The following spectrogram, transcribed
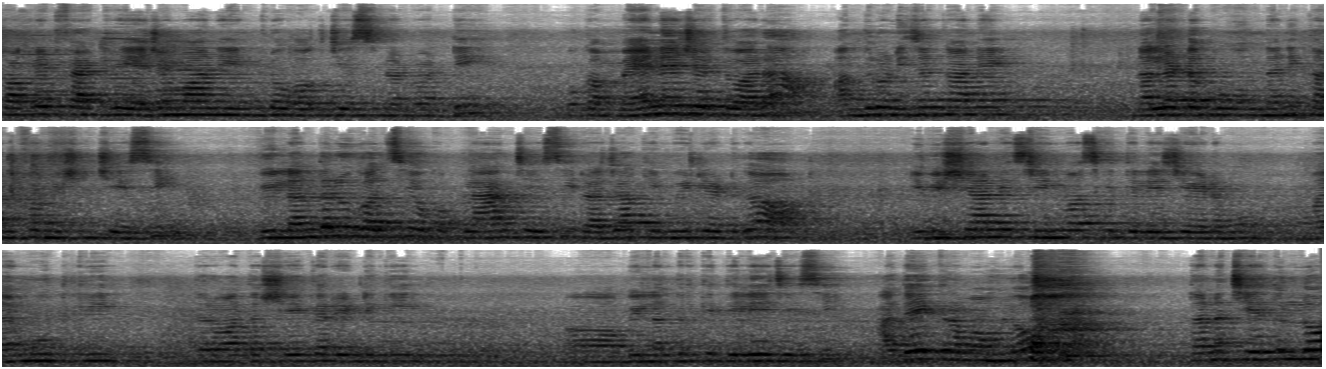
చాక్లెట్ ఫ్యాక్టరీ యజమాని ఇంట్లో వర్క్ చేస్తున్నటువంటి ఒక మేనేజర్ ద్వారా అందులో నిజంగానే నల్ల డబ్బు ఉందని కన్ఫర్మేషన్ చేసి వీళ్ళందరూ కలిసి ఒక ప్లాన్ చేసి రజాక్ ఇమీడియట్గా ఈ విషయాన్ని శ్రీనివాస్కి తెలియజేయడము మహమూద్కి తర్వాత శేఖర్ రెడ్డికి వీళ్ళందరికీ తెలియజేసి అదే క్రమంలో తన చేతుల్లో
